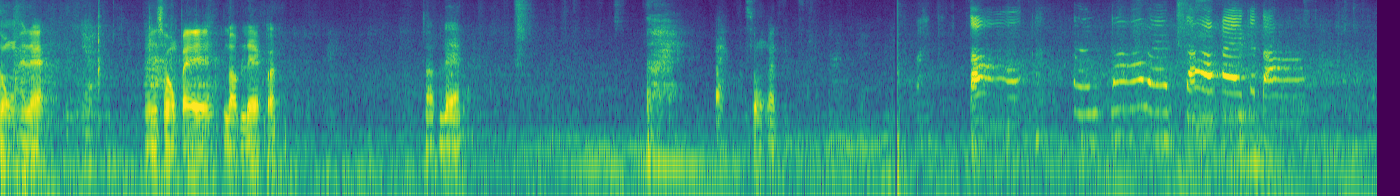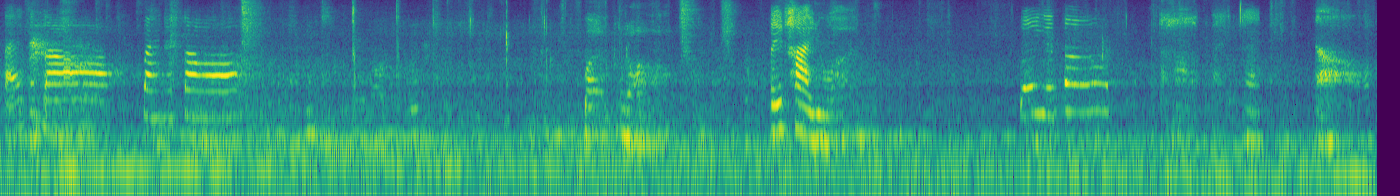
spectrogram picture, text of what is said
ส่งให้แล้วอันนี้ส่งไปรอบแรกก่อน รอบแรก ไป ส่งกันต่อไปต่อไปต่อไปกันต่อไปกันต่อไปกันต่อไปกันต่อไปถ่ายอยู่อะไปกันต่อไปกันต่อไ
